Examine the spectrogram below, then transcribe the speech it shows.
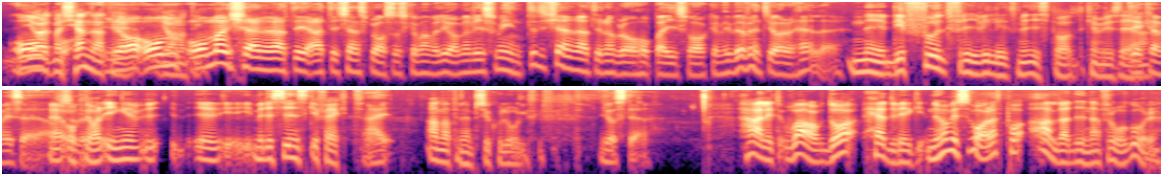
det Om- gör att man känner att det ja, gör om, någonting. om man känner att det, att det känns bra så ska man väl göra. Men vi som inte känner att det är något bra att hoppa i isvaken, vi behöver inte göra det heller. Nej, det är fullt frivilligt med isbad kan vi säga. Det kan vi säga. Eh, Absolut. och det har ingen eh, medicinsk effekt, Nej, annat än en psykologisk effekt. just det. Härligt, wow, då Hedvig, nu har vi svarat på alla dina frågor.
